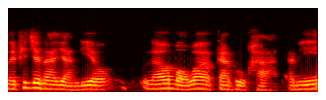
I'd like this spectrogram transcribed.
ในพิจารณาอย่างเดียว แล้วบอกว่าการผูกขาด อันนี้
